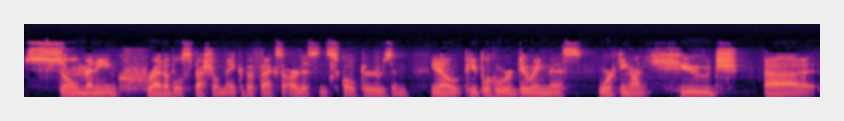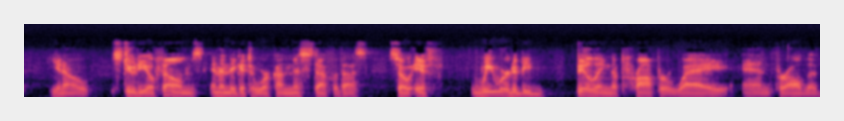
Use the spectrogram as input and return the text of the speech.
so many incredible special makeup effects artists and sculptors and you know people who are doing this working on huge uh, you know studio films. And then they get to work on this stuff with us. So if we were to be billing the proper way and for all the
